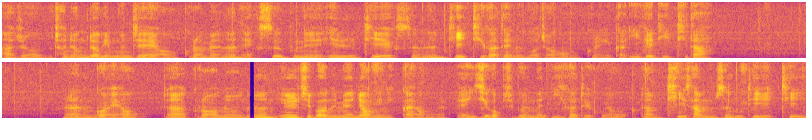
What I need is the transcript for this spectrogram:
아주 전형적인 문제예요. 그러면은 x분의 1 dx는 dt가 되는 거죠. 그러니까 이게 dt다. 라는 거예요. 자, 그러면은 1 집어넣으면 0이니까요. 2직업 집어넣으면 2가 되고요. 그 다음 t3승 dt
